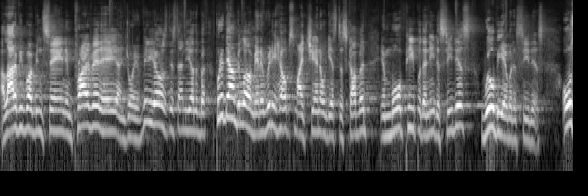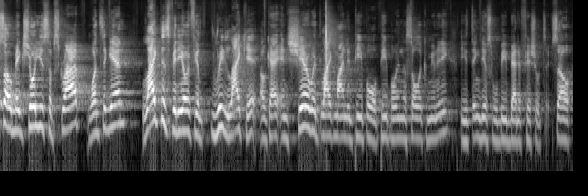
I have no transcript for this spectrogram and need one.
A lot of people have been saying in private, hey, I enjoy your videos, this, that, and the other, but put it down below, man. It really helps my channel gets discovered and more people that need to see this will be able to see this. Also, make sure you subscribe once again like this video if you really like it, okay, and share with like-minded people or people in the solar community you think this will be beneficial to. So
